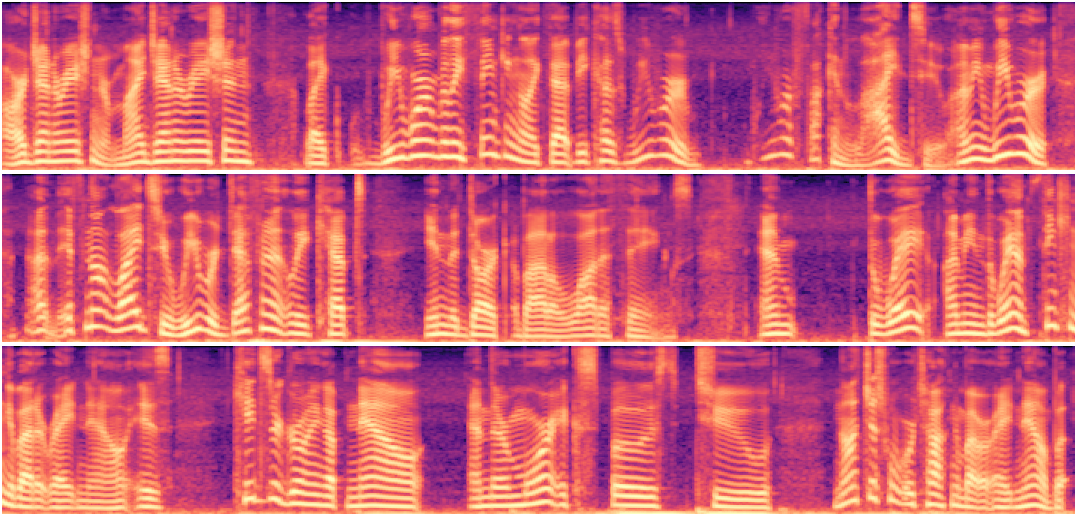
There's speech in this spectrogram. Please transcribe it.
our generation or my generation, like we weren't really thinking like that because we were we were fucking lied to. I mean, we were uh, if not lied to, we were definitely kept in the dark about a lot of things. And the way I mean, the way I'm thinking about it right now is kids are growing up now and they're more exposed to not just what we're talking about right now, but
